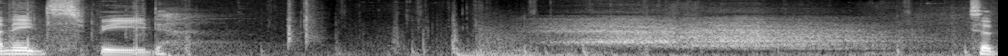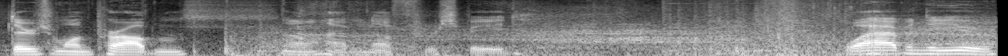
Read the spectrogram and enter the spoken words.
I need speed. Except there's one problem. I don't have enough for speed. What happened to you?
